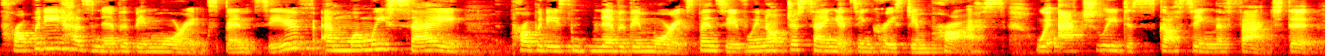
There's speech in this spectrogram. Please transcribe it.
property has never been more expensive. And when we say property's never been more expensive, we're not just saying it's increased in price. We're actually discussing the fact that,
